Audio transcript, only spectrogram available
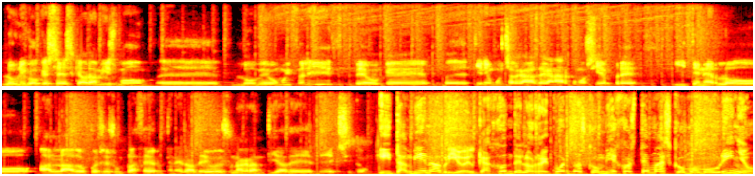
Lo único que sé es que ahora mismo eh, lo veo muy feliz, veo que eh, tiene muchas ganas de ganar como siempre y tenerlo al lado pues es un placer, tener a Leo es una garantía de, de éxito. Y también abrió el cajón de los recuerdos con viejos temas como Mourinho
